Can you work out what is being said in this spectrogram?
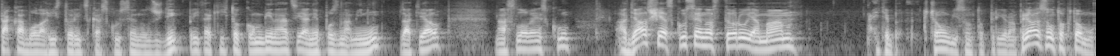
Taká bola historická skúsenosť vždy pri takýchto kombináciách. Nepoznám inú zatiaľ na Slovensku. A ďalšia skúsenosť, ktorú ja mám, k čomu by som to prirovnal? Prirovnal som to k tomu,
